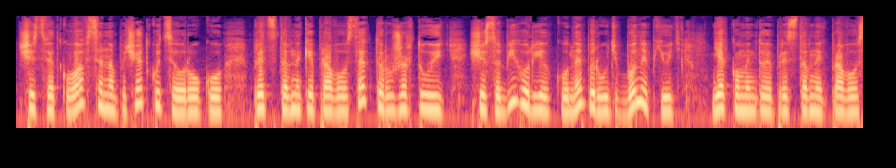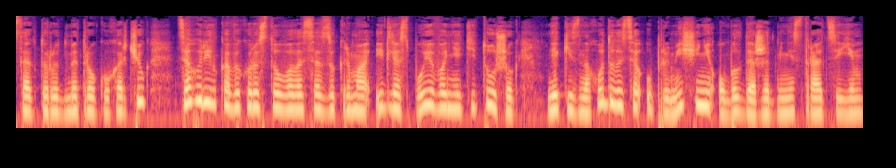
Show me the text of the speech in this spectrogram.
що святкувався на початку цього року. Представники правого сектору жартують, що собі горілку не беруть, бо не п'ють. Як коментує представник правого сектору Дмитро Кухарчук, ця горілка використовувалася зокрема і для споювання тітушок, які знаходилися у приміщенні облдержадміністрації.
